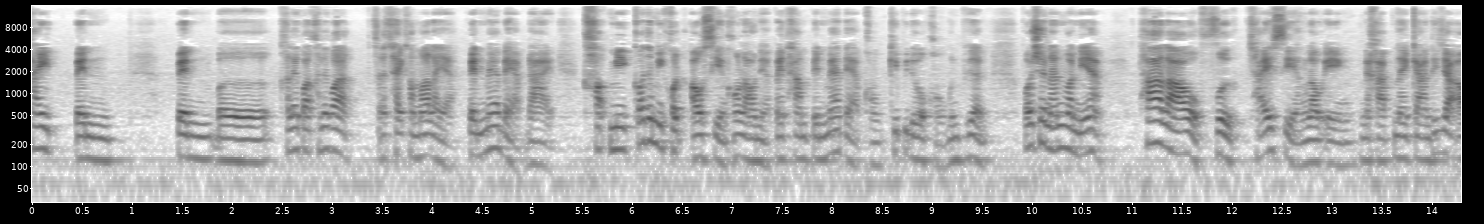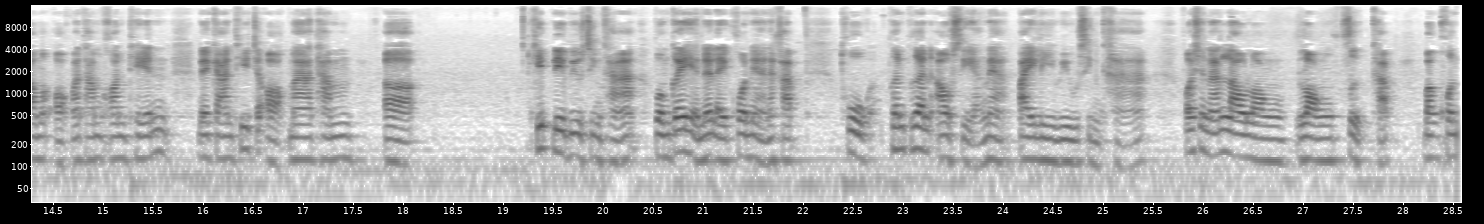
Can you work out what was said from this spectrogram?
ให้เป็นเป็นเบอร์เขาเรียกว่าเขาเรียกว่าจะใช้คำว่าอะไรอะ่ะ เป็นแม่แบบได้มีก็จะมีคนเอาเสียงของเราเนี่ยไปทำเป็นแม่แบบของคลิปวิดีโอของเพื่อนๆ เพราะฉะนั้นวันนี้ถ้าเราฝึกใช้เสียงเราเองนะครับในการที่จะเอามาออกมาทำคอนเทนต์ในการที่จะออกมาทำเอ่อ คลิปรีวิวสินค้า ผมเคยเห็นหลายๆคนเนี่ยนะครับถูกเพื่อนๆเอาเสียงเนี่ยไปรีวิวสินค้า เพราะฉะนั้นเราลองลองฝึกครับ บางคน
